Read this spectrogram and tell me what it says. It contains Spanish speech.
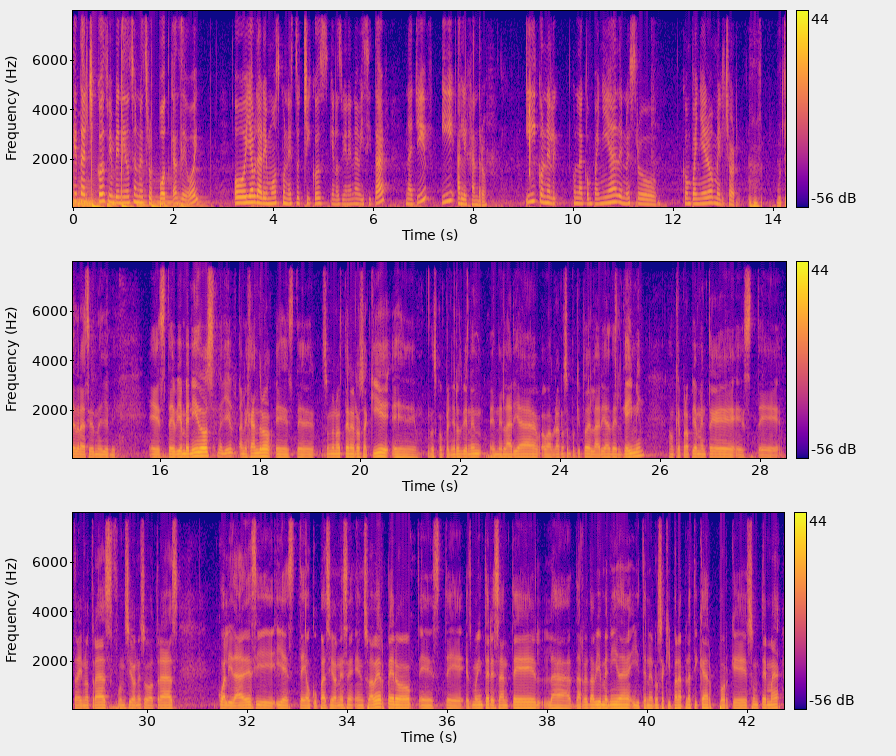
¿qué tal chicos? Bienvenidos a nuestro podcast de hoy. Hoy hablaremos con estos chicos que nos vienen a visitar, Najib y Alejandro. Y con, el, con la compañía de nuestro compañero Melchor. Muchas gracias, Nayeli. Este, bienvenidos, Nayib, Alejandro. Este, es un honor tenerlos aquí. Eh, los compañeros vienen en el área, o hablarnos un poquito del área del gaming, aunque propiamente este, traen otras funciones o otras cualidades y, este, ocupaciones en, su haber, pero este, es muy interesante darles la bienvenida y tenerlos aquí para platicar porque es un tema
